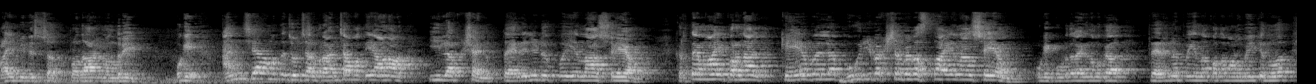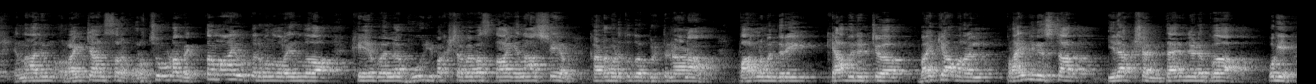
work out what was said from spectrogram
prime minister പ്രധാനമന്ത്രി. ഓക്കെ അഞ്ചാമത്തെ ചോദിച്ചാൽ അഞ്ചാമത്തെയാണ് ഇലക്ഷൻ തെരഞ്ഞെടുപ്പ് എന്ന ആശയം. കൃത്യമായി പറഞ്ഞാൽ കേവല ഭൂരിപക്ഷ വ്യവസ്ഥ എന്ന ആശയം. ഓക്കെ കൂടുതലായി നമുക്ക് തെരഞ്ഞെടുപ്പ് എന്ന പദമാണ് ഉപയോഗിക്കുന്നത്. എന്നാലും റൈറ്റ് ആൻസർ കുറച്ചുകൂടെ വ്യക്തമായ ഉത്തരം എന്ന് പറയുന്നത് കേവല ഭൂരിപക്ഷ വ്യവസ്ഥ എന്ന ആശയം കടമെടുത്തത് ബ്രിട്ടനാണ്. Parliamentary cabinet bicameral prime minister election തെരഞ്ഞെടുപ്പ്. ഓക്കെ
